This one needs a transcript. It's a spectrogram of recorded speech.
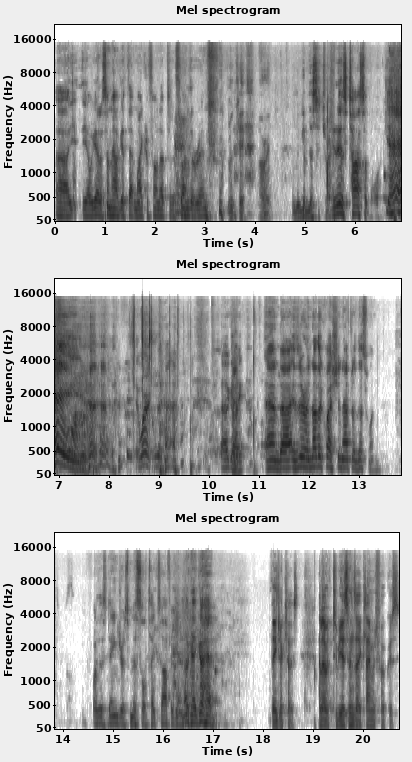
uh, yeah, we got to somehow get that microphone up to the front of the room. Okay, all right. Let me give this a try. It is tossable. Yay! it worked. okay. And uh, is there another question after this one? Or this dangerous missile takes off again? Okay, go ahead. Danger closed. Hello, Tobias Hunzai, Climate Focus.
